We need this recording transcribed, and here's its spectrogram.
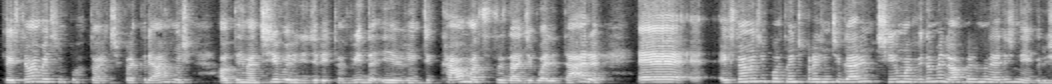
que é extremamente importante para criarmos alternativas de direito à vida e reivindicar uma sociedade igualitária é, é extremamente importante para a gente garantir uma vida melhor para as mulheres negras.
